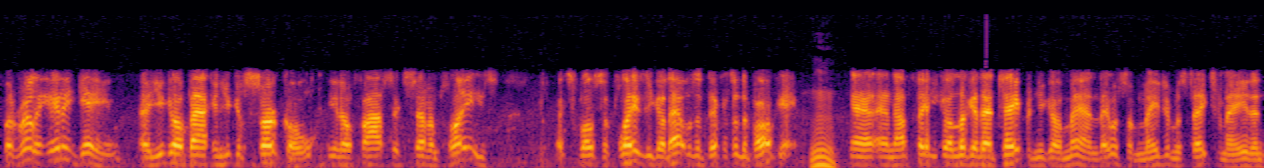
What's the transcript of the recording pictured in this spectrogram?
but really any game, uh, you go back and you can circle, you know, five, six, seven plays, explosive plays. You go, that was a difference in the ball game. Mm. And, and I think you go look at that tape and you go, man, there were some major mistakes made, and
